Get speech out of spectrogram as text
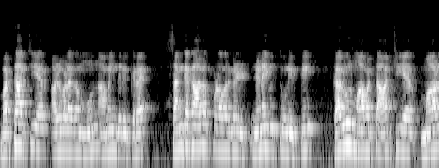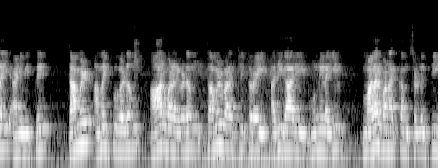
வட்டாட்சியர் அலுவலகம் முன் அமைந்திருக்கிற சங்ககால புலவர்கள் நினைவு தூணிற்கு கரூர் மாவட்ட ஆட்சியர் மாலை அணிவித்து தமிழ் அமைப்புகளும் ஆர்வலர்களும் தமிழ் வளர்ச்சித்துறை அதிகாரி முன்னிலையில் மலர் வணக்கம் செலுத்தி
